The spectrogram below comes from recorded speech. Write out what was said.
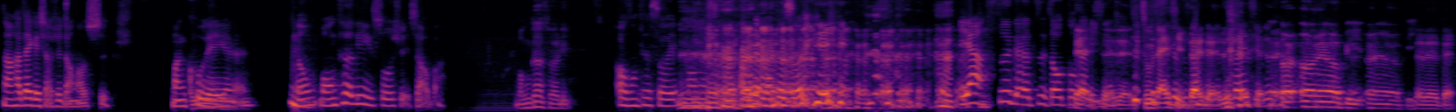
然后他在一个小学当老师，蛮酷的一个哦人，蒙蒙特利梭学校吧。蒙特梭利，哦，蒙特梭利，蒙特梭利，哦对，蒙特梭利，一样，四个字都都在对里面，对对组在一起对对组在一起就 是二二六二 B，二六二 B，对对对，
